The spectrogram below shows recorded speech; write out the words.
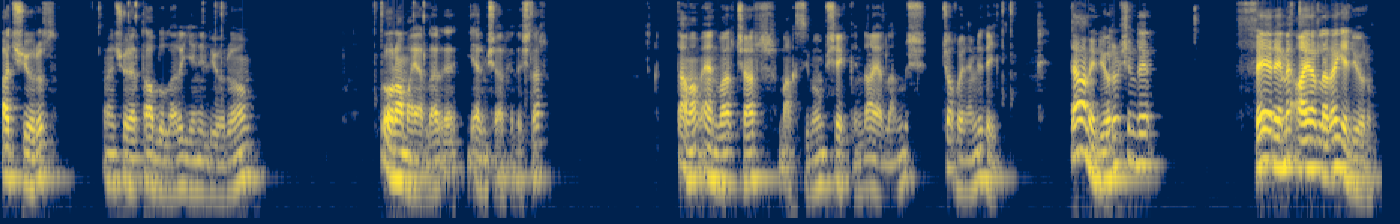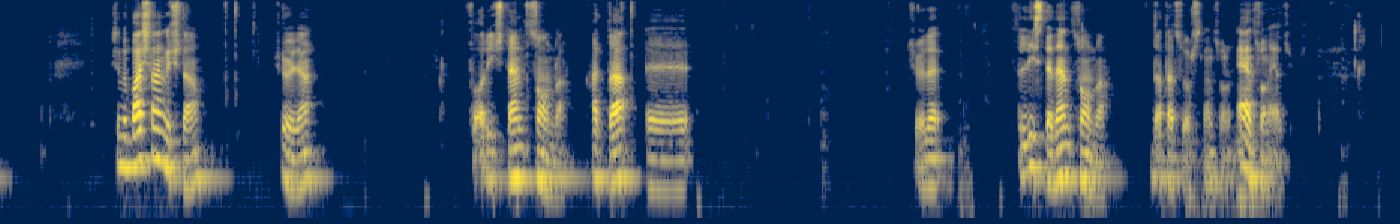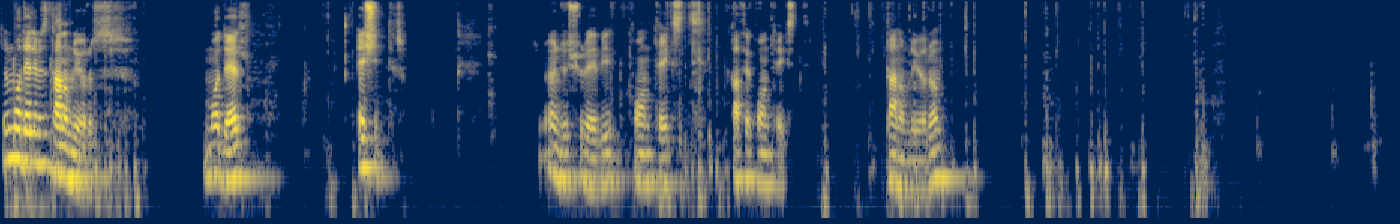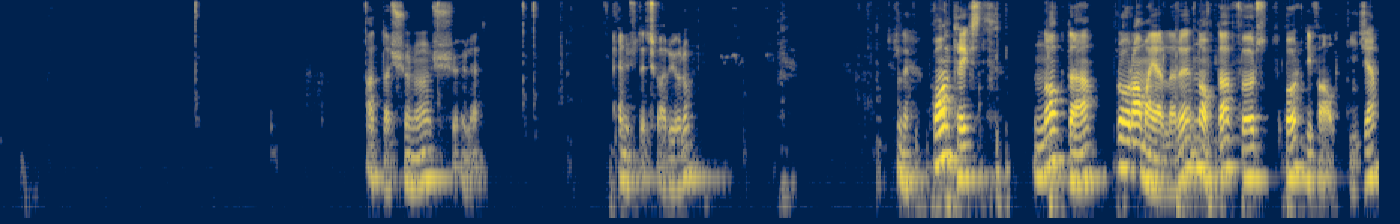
açıyoruz. Hemen şöyle tabloları yeniliyorum. Program ayarları gelmiş arkadaşlar. Tamam en var char maksimum şeklinde ayarlanmış. Çok önemli değil. Devam ediyorum. Şimdi FRM ayarlara geliyorum. Şimdi başlangıçta şöyle for each'ten sonra hatta e, şöyle listeden sonra data source'dan sonra en sona yazıyor. Şimdi modelimizi tanımlıyoruz. Model eşittir. Şimdi önce şuraya bir context, kafe context tanımlıyorum. Hatta şunu şöyle en üste çıkarıyorum. Şimdi context nokta program ayarları nokta first or default diyeceğim.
